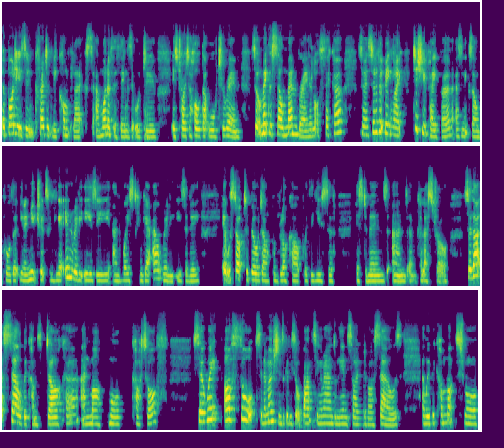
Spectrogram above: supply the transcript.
the body is incredibly complex and one of the things it will do is try to hold that water in. So it'll make the cell membrane a lot thicker. So instead of it being like tissue paper as an example that you know nutrients can get in really easy and waste can get out really easily it will start to build up and block up with the use of histamines and um, cholesterol. So that cell becomes darker and more, more cut off. So our thoughts and emotions are going to be sort of bouncing around on the inside of our cells, and we become much more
